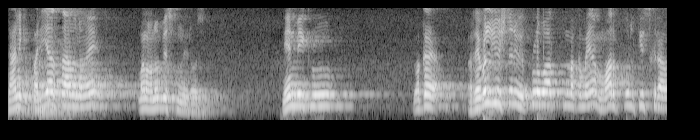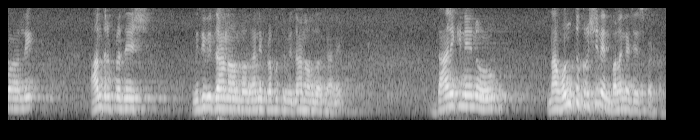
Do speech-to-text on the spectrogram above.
దానికి పర్యాసావనమే మనం అనుభవిస్తుంది ఈరోజు నేను మీకు ఒక రెవల్యూషనరీ విప్లవాత్మకమైన మార్పులు తీసుకురావాలి. ఆంధ్రప్రదేశ్ విధి విధానాల్లో కానీ ప్రభుత్వ విధానాల్లో కానీ దానికి నేను నా వంతు కృషి నేను బలంగా చేసి పెడతాను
